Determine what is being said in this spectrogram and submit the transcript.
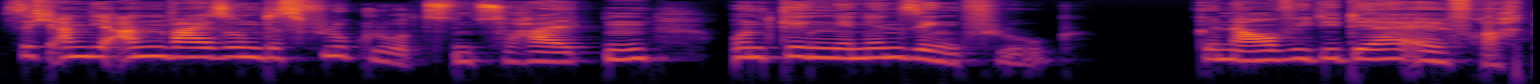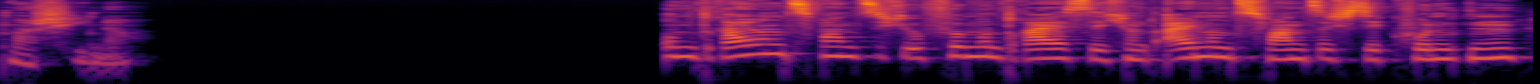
sich an die Anweisung des Fluglotsen zu halten und gingen in den Sinkflug. Genau wie die DRL-Frachtmaschine. Um 23.35 Uhr und 21 Sekunden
